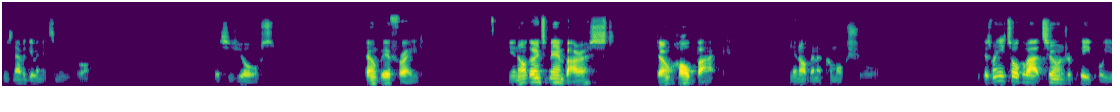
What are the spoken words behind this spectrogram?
He's never given it to me before. This is yours. Don't be afraid. You're not going to be embarrassed. Don't hold back. You're not going to come up short. Because when you talk about 200 people, you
